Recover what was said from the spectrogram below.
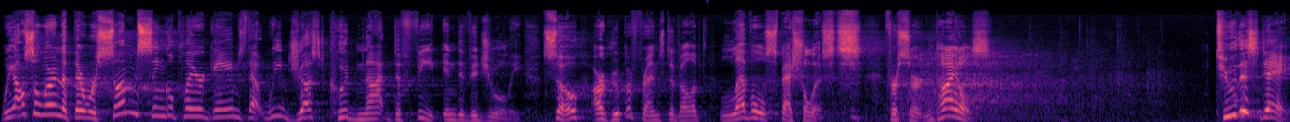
We also learned that there were some single player games that we just could not defeat individually. So our group of friends developed level specialists for certain titles. To this day,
